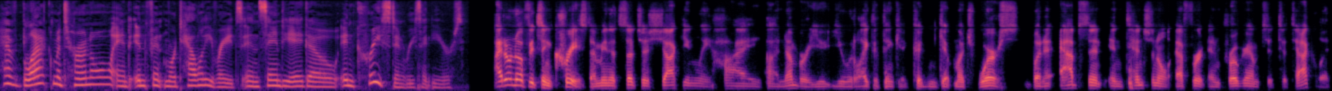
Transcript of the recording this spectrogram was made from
have black maternal and infant mortality rates in san diego increased in recent years i don't know if it's increased i mean it's such a shockingly high uh, number you you would like to think it couldn't get much worse but absent intentional effort and program to, to tackle it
